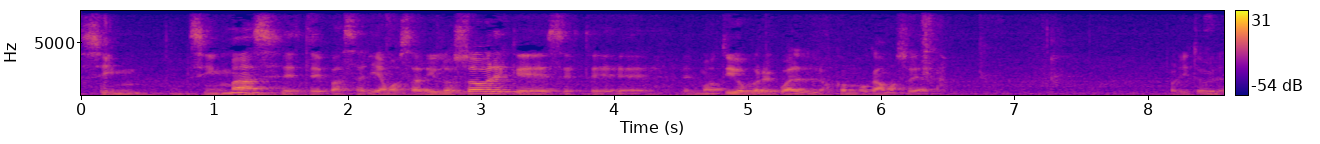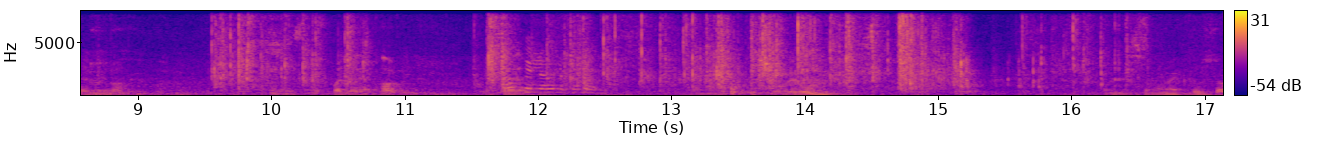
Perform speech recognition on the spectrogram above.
Sin, sin más, este, pasaríamos a abrir los sobres, que es este, el motivo por el cual los convocamos hoy acá. Polito, sobre uno. Eso no me cruzo.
